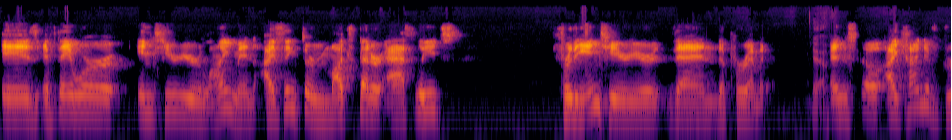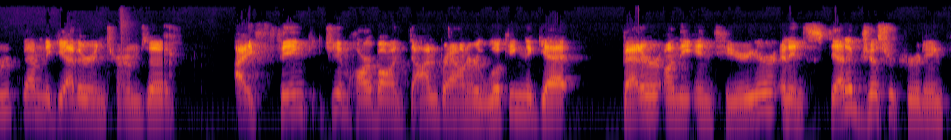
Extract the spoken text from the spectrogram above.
Is if they were interior linemen, I think they're much better athletes for the interior than the perimeter. Yeah. And so I kind of group them together in terms of I think Jim Harbaugh and Don Brown are looking to get better on the interior. And instead of just recruiting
